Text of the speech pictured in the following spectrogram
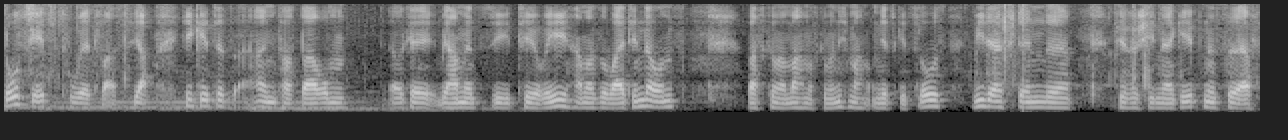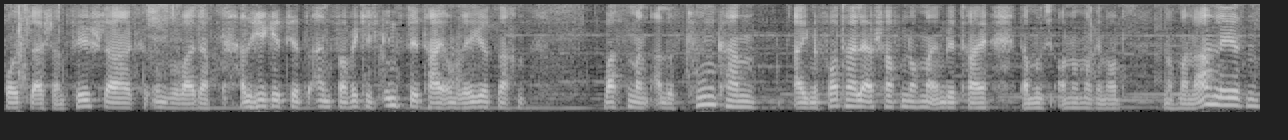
Los geht's, tu etwas. Ja, hier geht es jetzt einfach darum, okay, wir haben jetzt die Theorie, haben wir so weit hinter uns was können wir machen, was können wir nicht machen. Und jetzt geht's los. Widerstände, vier verschiedene Ergebnisse, Erfolg, Gleichstand, Fehlschlag und so weiter. Also hier geht es jetzt einfach wirklich ins Detail um Regelsachen, was man alles tun kann. Eigene Vorteile erschaffen nochmal im Detail. Da muss ich auch nochmal genau nochmal nachlesen.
